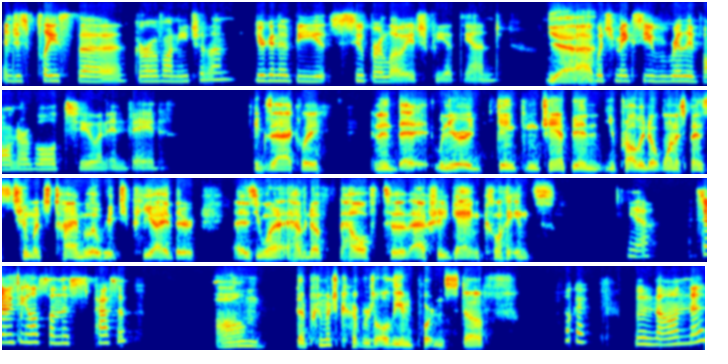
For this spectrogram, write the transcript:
and just place the grove on each of them, you're going to be super low HP at the end. Yeah. Uh, which makes you really vulnerable to an invade. Exactly. And it, it, when you're a ganking champion, you probably don't want to spend too much time low HP either, as you want to have enough health to actually gank lanes. Yeah. Is there anything else on this passive? Um, that pretty much covers all the important stuff. Okay. Moving on then.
